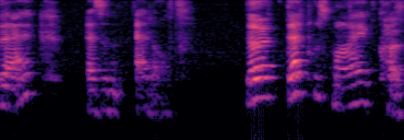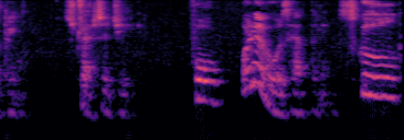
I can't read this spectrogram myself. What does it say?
back as an adult, that, that was my coping strategy for whatever was happening. School,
